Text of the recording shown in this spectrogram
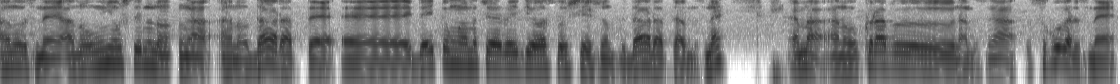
あのですね、あの、運用しているのが、あの、 DARA って、えー、 Dayton Amateur Radio Association って DARA ってあるんですね。まあ、あの、クラブなんですが、そこがですね、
